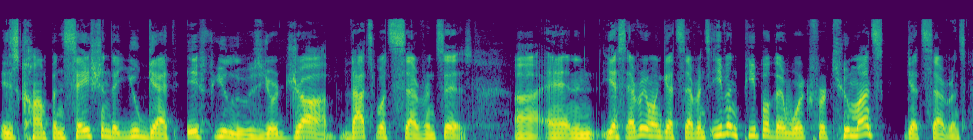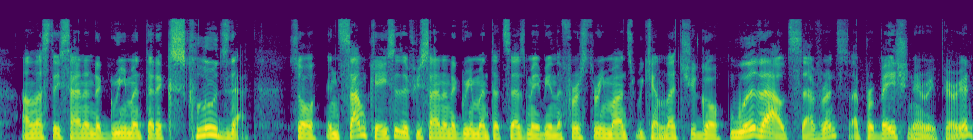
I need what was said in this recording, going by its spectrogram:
is compensation that you get if you lose your job. That's what severance is. Uh, and yes, everyone gets severance. Even people that work for two months get severance unless they sign an agreement that excludes that. So, in some cases, if you sign an agreement that says maybe in the first three months we can let you go without severance, a probationary period,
